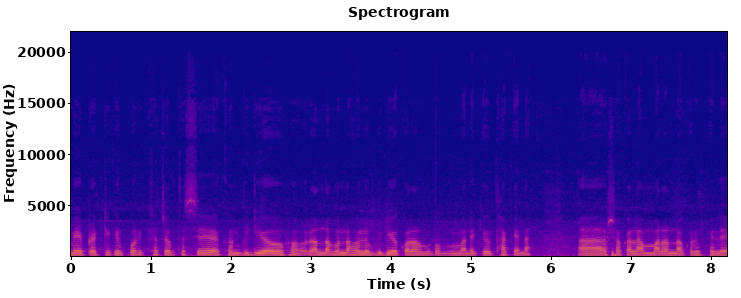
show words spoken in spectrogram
মেয়ের প্র্যাকটিক্যাল পরীক্ষা চলতেছে, এখন ভিডিও রান্না বান্না হলেও ভিডিও করার মতো মানে কেউ থাকে না। সকালে আম্মা রান্না করে ফেলে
